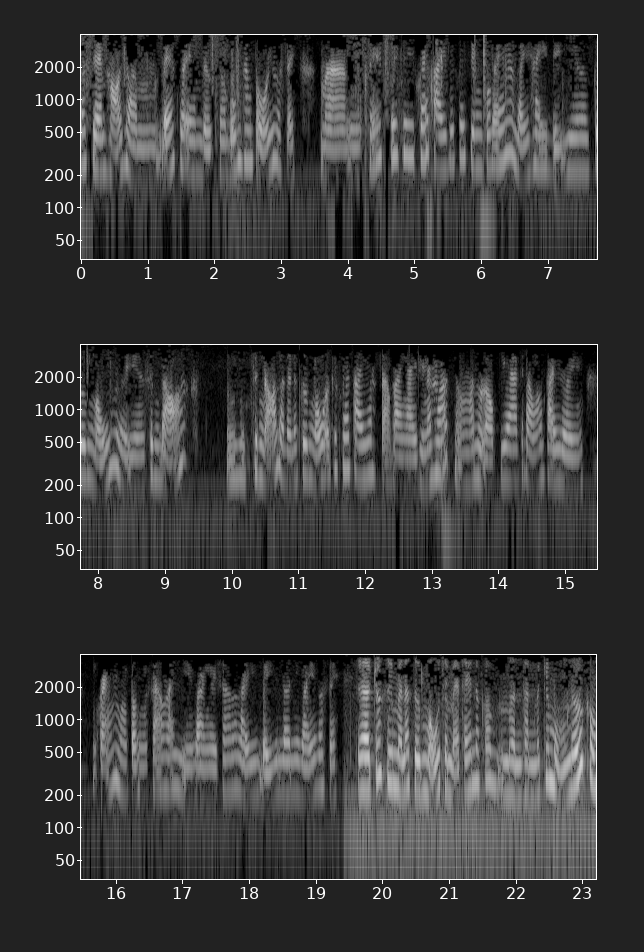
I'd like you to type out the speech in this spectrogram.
bác sĩ em hỏi là bé của em được ờ, 4 tháng tuổi rồi sĩ mà khóe cái cái khóe tay với cái chân của bé lại hay bị ờ, cương mũ rồi ờ, sưng đỏ. Ừ, sưng đỏ là nó cương mũ ở cái khóe tay á sau vài ngày thì nó hết nó lột da cái đầu ngón tay rồi khoảng một tuần sau hay gì vài ngày sau nó lại bị lên như vậy bác sĩ. À, trước khi mà nó tự mũ thì mẹ thấy nó có hình thành mấy cái mụn nước không?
